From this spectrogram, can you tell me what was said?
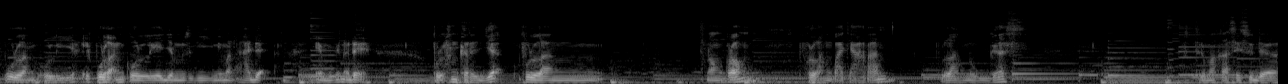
pulang kuliah. Eh pulang kuliah jam segini mana ada. Ya mungkin ada ya. Pulang kerja pulang nongkrong pulang pacaran pulang nugas. Terima kasih sudah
